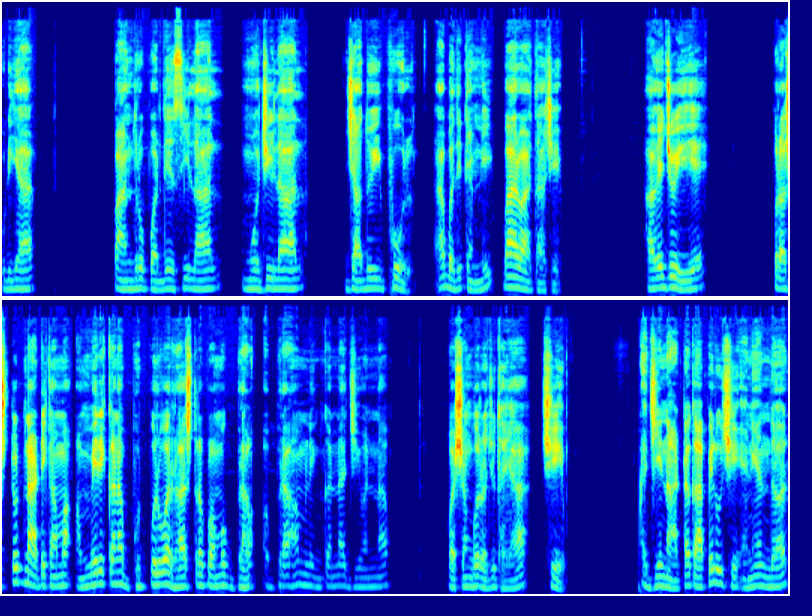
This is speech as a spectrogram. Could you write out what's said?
ઉડિયા, પાંદરો, પરદેશી લાલ મોજીલાલ, જાદુઈ ફૂલ આ બધી તેમની બાર વાર્તા છે. હવે જોઈએ પ્રસ્તુત નાટિકામાં અમેરિકાના ભૂતપૂર્વ રાષ્ટ્રપ્રમુખ બ્રા- અબ્રાહમ લિંકનના જીવનના પ્રસંગો રજૂ થયા છે. જે નાટક આપેલું છે એની અંદર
